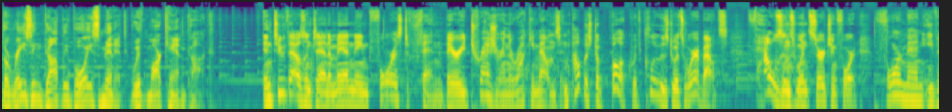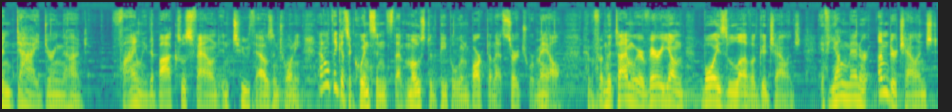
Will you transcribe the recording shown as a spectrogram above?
the Raising Godly Boys Minute with Mark Hancock. In 2010, a man named Forrest Fenn buried treasure in the Rocky Mountains and published a book with clues to its whereabouts. Thousands went searching for it. Four men even died during the hunt. Finally, the box was found in 2020. I don't think it's a coincidence that most of the people who embarked on that search were male. From the time we were very young, boys love a good challenge. If young men are under challenged,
